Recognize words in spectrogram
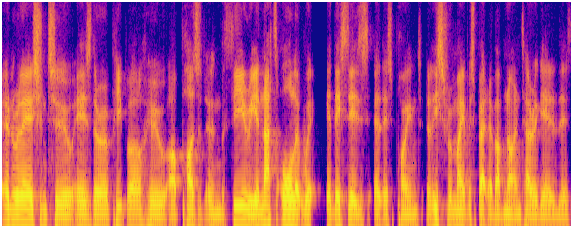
in relation to is there are people who are positing the theory, and that's all it, it, this is at this point. At least from my perspective, I've not interrogated this,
